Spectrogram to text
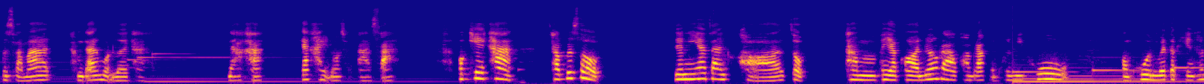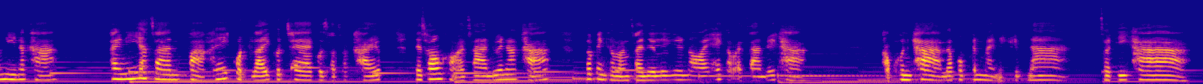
คุณสามารถทำได้หมดเลยค่ะนะคะ แก้ไขดวงชะตาซะ โอเคค่ะชาวพฤษภเดือนนี้อาจารย์ขอจบคำพยากรณ์เรื่องราวความรักของคนมีคู่ของคุณไว้แต่เพียงเท่านี้นะคะใครนี้อาจารย์ฝากให้กดไลค์ กดแชร์ กด subscribe ในช่องของอาจารย์ด้วยนะคะ เพื่อเป็นกำลังใจเล็กๆน้อยๆให้กับอาจารย์ด้วยค่ะ ขอบคุณค่ะ แล้วพบกันใหม่ในคลิปหน้า สวัสดีค่ะ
